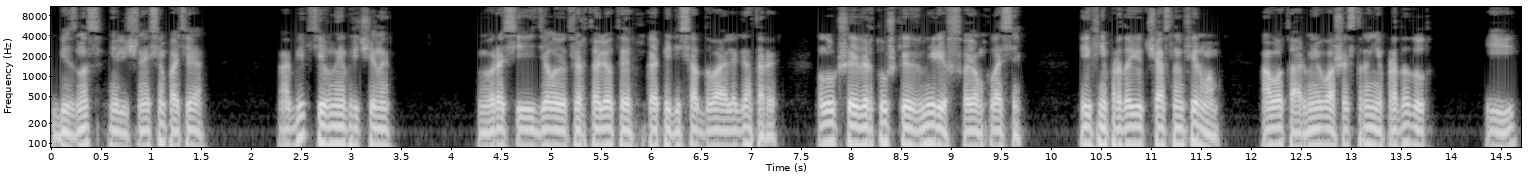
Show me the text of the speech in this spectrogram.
Бизнес и личная симпатия. Объективные причины. В России делают вертолеты К-52 аллигаторы. Лучшие вертушки в мире в своем классе. Их не продают частным фирмам, а вот армии в вашей стране продадут. И?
